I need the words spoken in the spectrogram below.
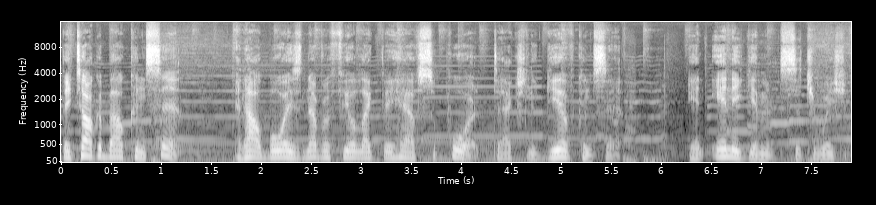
They talk about consent and how boys never feel like they have support to actually give consent in any given situation.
